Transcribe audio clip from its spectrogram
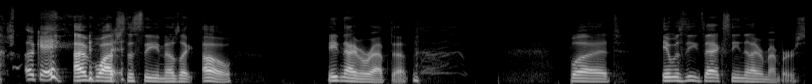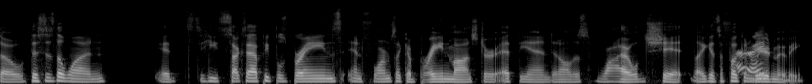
Okay. I've watched the scene I was like, "Oh, he's not even wrapped up." but it was the exact scene that I remember. So this is the one. It's he sucks out people's brains and forms like a brain monster at the end and all this wild shit. Like it's a fucking Alright. weird movie.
